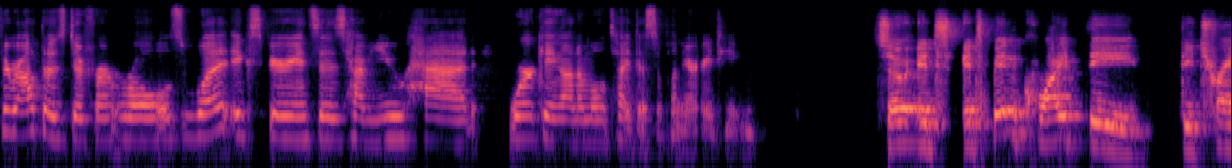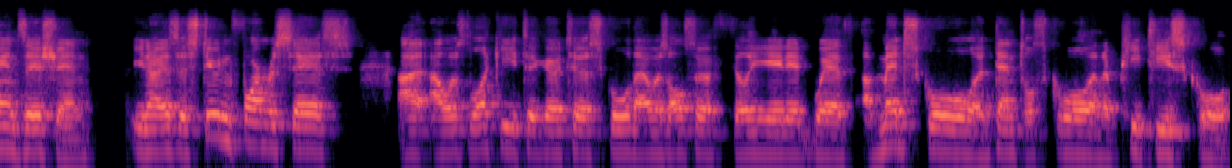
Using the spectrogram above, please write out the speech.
throughout those different roles, what experiences have you had working on a multidisciplinary team? So it's it's been quite the the transition. You know, as a student pharmacist, I, I, was lucky to go to a school that was also affiliated with a med school, a dental school, and a PT school.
